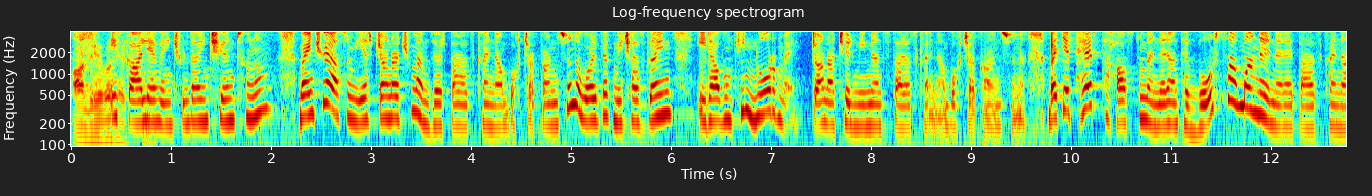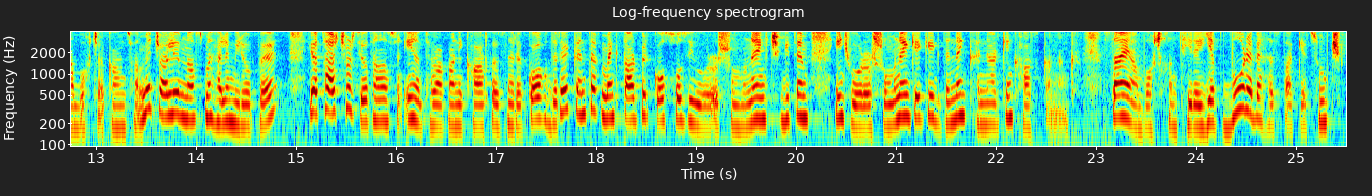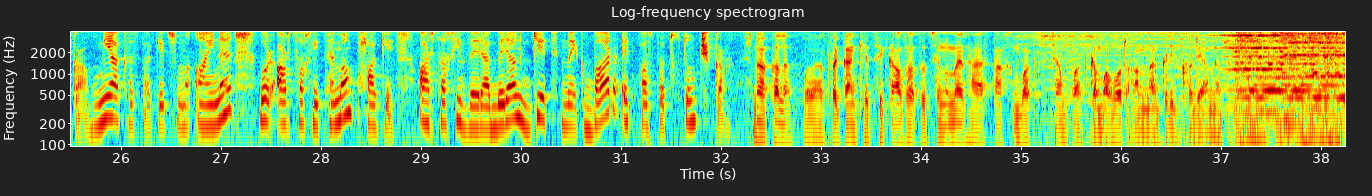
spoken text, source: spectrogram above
Իսկ Ալիևը ինչու դա ինչի ընդունում։ Բայց ինչու է ասում, ես ճանաչում եմ ձեր տարածքային ամբողջականությունը, որովհետև միջազգային իրավունքի նորմ է ճանաչել միմյանց տարածքային ամբողջականությունը։ Բայց երբ հերթը հասնում է նրան, թե որ սահմաններն են այդ տարածքային ամբողջականության մեջ, Ալիևն ասում է, հələ մի րոպե, 74-79 թվականի քարտեզները կող դրեք, այնտեղ մենք տարբեր կոլխոզի որոշում ունենք, չգիտեմ, ինչ որոշում ունենք, եկեք դնենք, քննարկենք, հասկանանք։ Սա է ամբողջ խնդիրը եւ որևէ հստակեցում չկա։ Միակ հստակեցումը այն է, որ Արցախի թեման փակ է։ Արցախի վերաբերյալ get 1 բառ այդ փաստաթղթում չկա։ Շնորհակալ եմ, որ արձագանքեցիք ազատությունը մեր Հայաստան խմբակցության պատգամավոր Աննա Գրիգորյանը։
